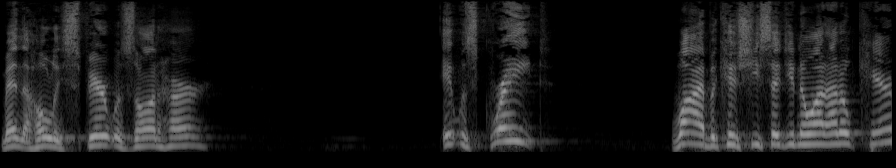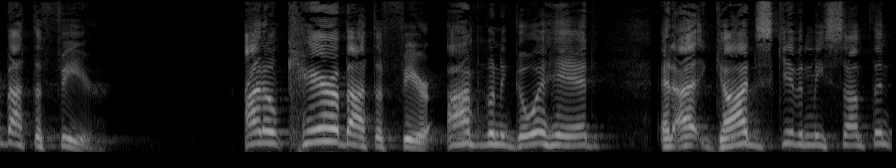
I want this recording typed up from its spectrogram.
Man, the Holy Spirit was on her. It was great. Why? Because she said, you know what? I don't care about the fear. I don't care about the fear. I'm going to go ahead and I, God's given me something.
